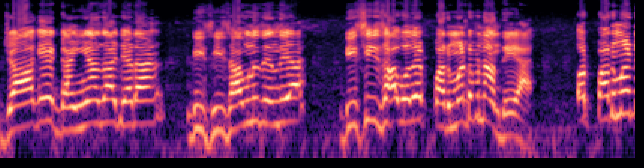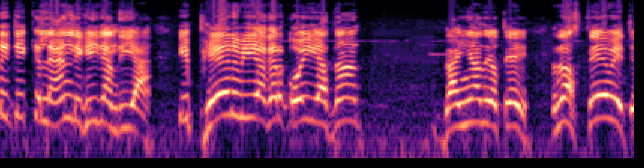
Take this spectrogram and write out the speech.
ਜਾ ਕੇ ਗਾਈਆਂ ਦਾ ਜਿਹੜਾ ਡੀਸੀ ਸਾਹਿਬ ਨੂੰ ਦਿੰਦੇ ਆ, ਡੀਸੀ ਸਾਹਿਬ ਉਹਦੇ ਪਰਮਿਟ ਬਣਾਉਂਦੇ ਆ। ਔਰ ਪਰਮਿਟ ਵਿੱਚ ਇੱਕ ਲਾਈਨ ਲਿਖੀ ਜਾਂਦੀ ਆ ਕਿ ਫੇਰ ਵੀ ਅਗਰ ਕੋਈ ਏਦਾਂ ਗਾਈਆਂ ਦੇ ਉੱਤੇ ਰਸਤੇ ਵਿੱਚ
